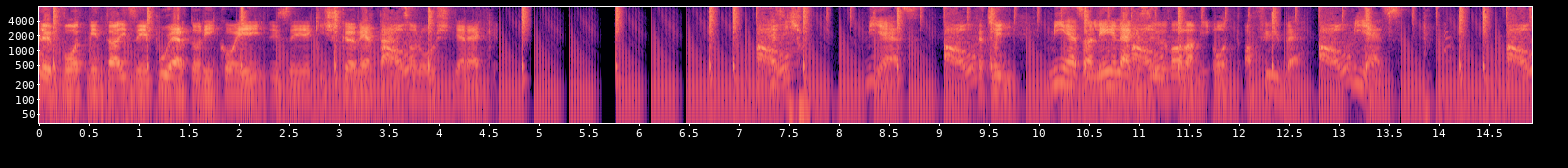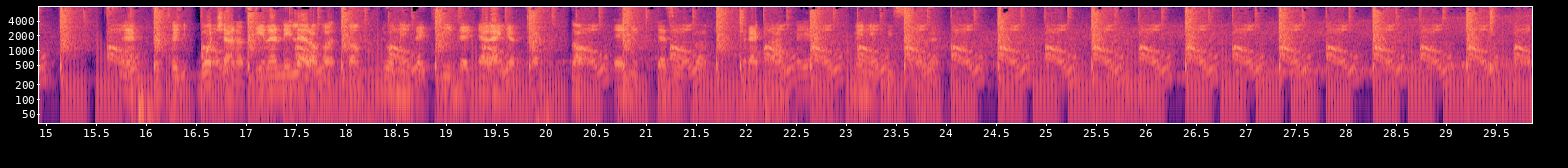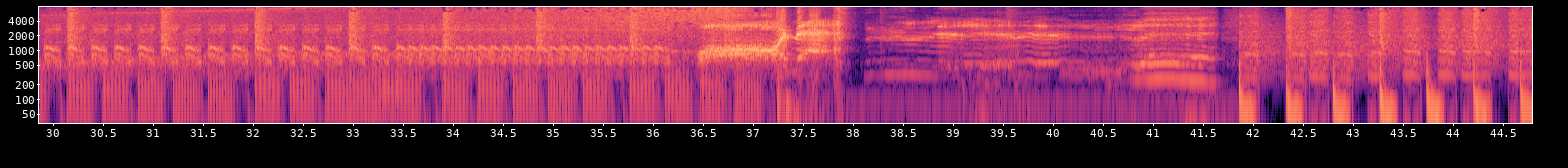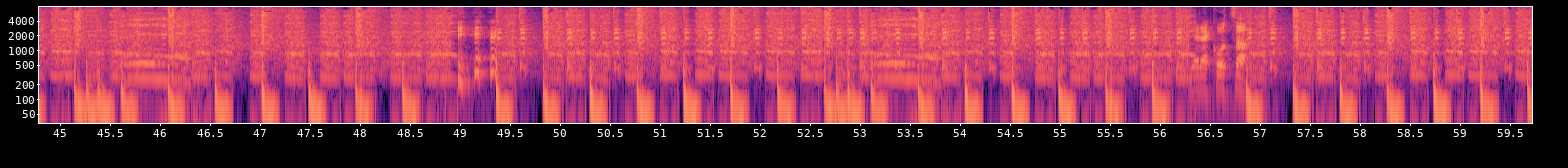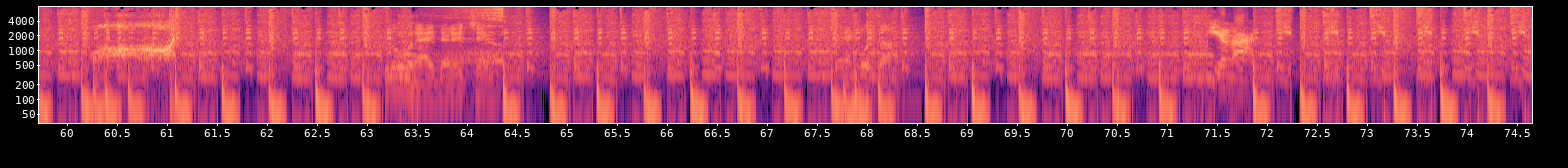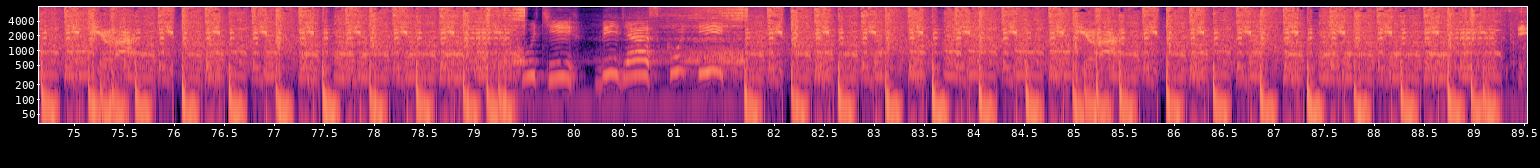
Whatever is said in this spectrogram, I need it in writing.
menőbb volt, mint a izé, Puerto Ricoi izé, kis kövér táncolós gyerek. Ez is... Mi ez? Tehát, hogy mi ez a lélegző valami ott a fűbe? Mi ez? Nem, tehát, hogy bocsánat, én ennél leragadtam. Jó, mindegy, mindegy, elengedtem. Na, ennyi, ez volt a reklám helye. Menjünk vissza. Erre.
